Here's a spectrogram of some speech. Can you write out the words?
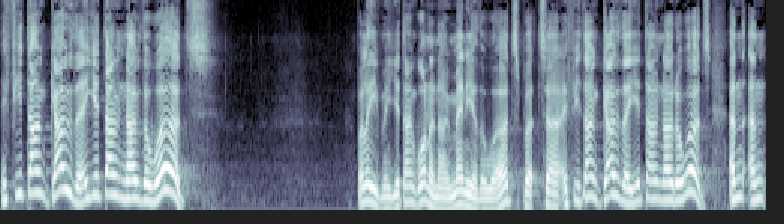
If you don't go there, you don't know the words. Believe me, you don't want to know many of the words, but uh, if you don't go there, you don't know the words. And, and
